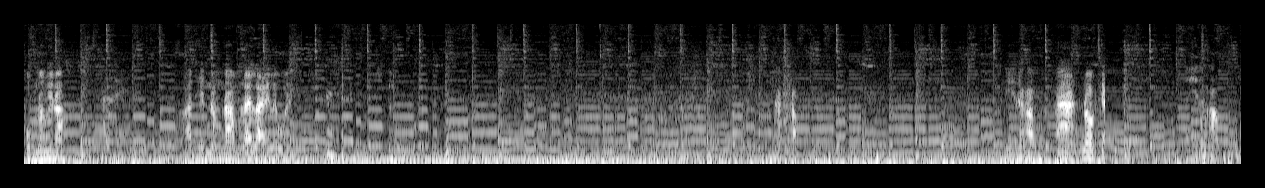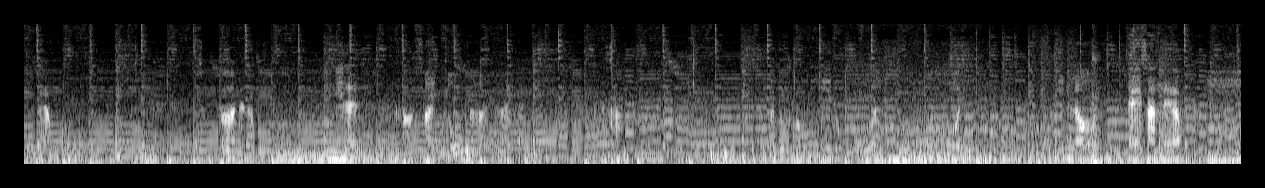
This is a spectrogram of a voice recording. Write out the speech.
ขมๆนะพี่เนาะ เห็นน้ำๆไหลๆเลยเว้ยนะครับ นี่นะครับ อ่านอกจากนี่นะครับนี่นะครับยอดนะครับนี่แหละเขาซอยจุ๊อร่อยอร่อยกันนะครับ มาดูตรงนี้ทุกคนโอ้โหเห็นแล้วใจสั่นเลยครับอืม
